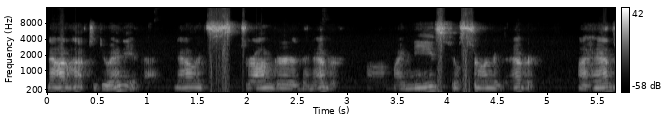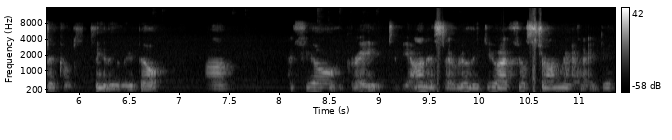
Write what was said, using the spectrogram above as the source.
Now I don't have to do any of that. Now it's stronger than ever. Uh, my knees feel stronger than ever. My hands are completely rebuilt. Um, I feel great, to be honest. I really do. I feel stronger than I did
